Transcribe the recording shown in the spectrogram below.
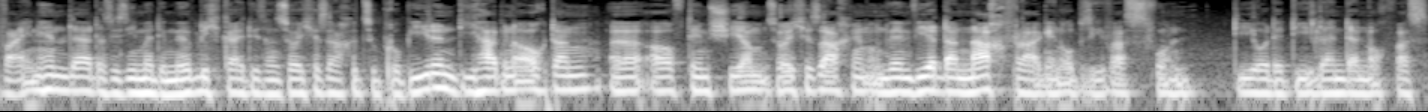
Weinhändlern, dass es immer die Möglichkeit ist, solche Sachen zu probieren. Die haben auch dann äh, auf dem Schirm solche Sachen. Und wenn wir dann nachfragen, ob sie was von die oder die Länder noch was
